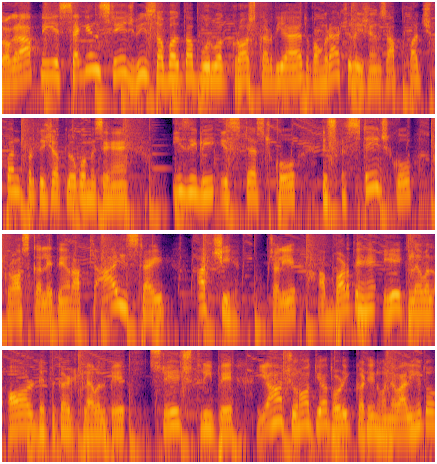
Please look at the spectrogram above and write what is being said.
तो अगर आपने ये सेकेंड स्टेज भी सफलतापूर्वक क्रॉस कर दिया है तो कॉन्ग्रेचुलेशन आप 55 प्रतिशत लोगों में से हैं। इजीली इस टेस्ट को, इस स्टेज को क्रॉस कर लेते हैं और आपकी आई स्टाइट अच्छी है। चलिए, अब बढ़ते हैं एक लेवल और डिफ़िकल्ट लेवल पे स्टेज थ्री पे। यहाँ चुनौतियाँ थोड़ी कठिन होने वाली हैं तो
